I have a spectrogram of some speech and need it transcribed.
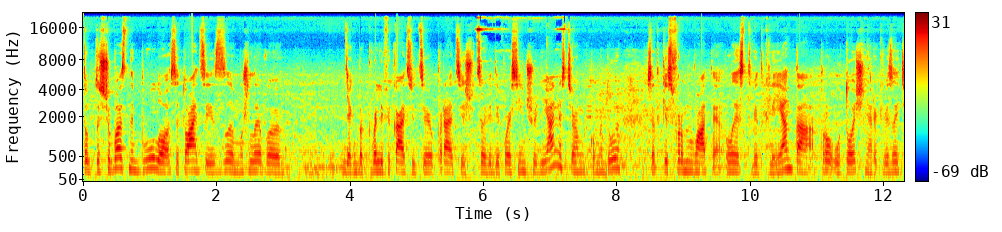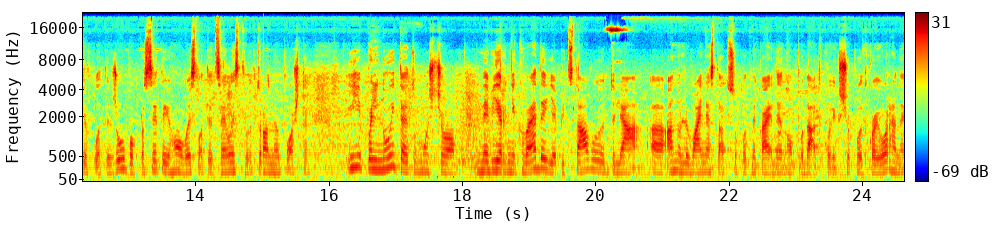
Тобто, щоб у вас не було ситуації з можливою якби кваліфікацією цієї операції, що це від якоїсь іншої діяльності, я вам рекомендую все-таки сформувати лист від клієнта про уточнення реквізитів платежу, попросити його вислати цей лист електронною поштою. І пильнуйте, тому що невірні кведи є підставою для е, анулювання статусу платника єдиного податку, якщо податкові органи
